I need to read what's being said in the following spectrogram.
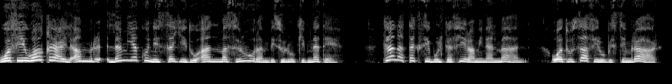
وفي واقع الأمر لم يكن السيد أن مسرورا بسلوك ابنته. كانت تكسب الكثير من المال وتسافر باستمرار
